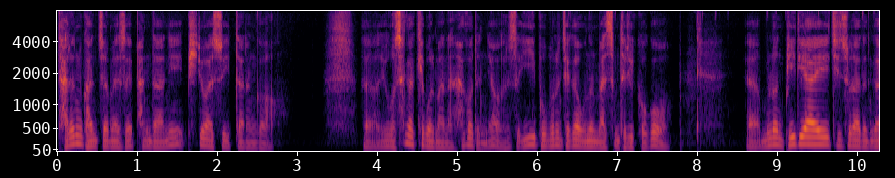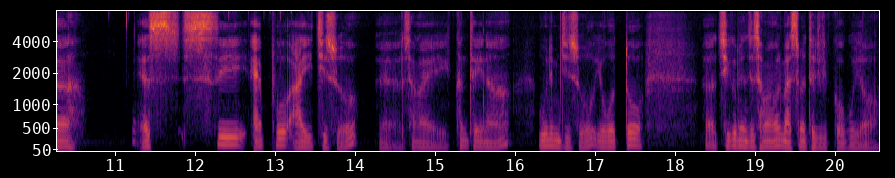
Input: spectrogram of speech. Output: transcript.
다른 관점에서의 판단이 필요할 수 있다는 거. 어, 이거 생각해 볼 만은 하거든요. 그래서 이 부분은 제가 오늘 말씀드릴 거고, 어, 물론 BDI 지수라든가 SCFI 지수, 예, 상하이 컨테이너 운임 지수, 요것도 어, 지금 현재 상황을 말씀을 드릴 거고요.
